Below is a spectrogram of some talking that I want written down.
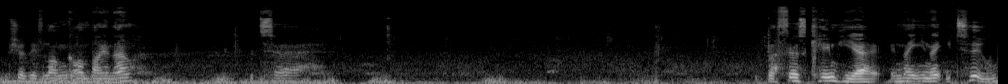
I'm sure they've long gone by now. But uh, when I first came here in 1992,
